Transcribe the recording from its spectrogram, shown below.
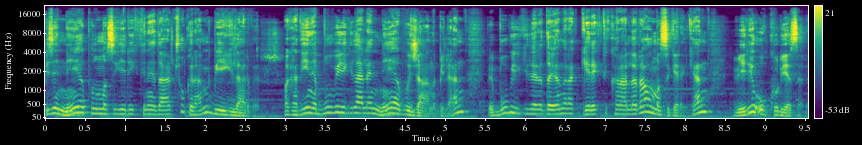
bize ne yapılması gerektiğine dair çok önemli bilgiler verir. Fakat yine bu bilgilerle ne yapacağını bilen ve bu bilgilere dayanarak gerekli kararları alması gereken veri okur yazarı,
